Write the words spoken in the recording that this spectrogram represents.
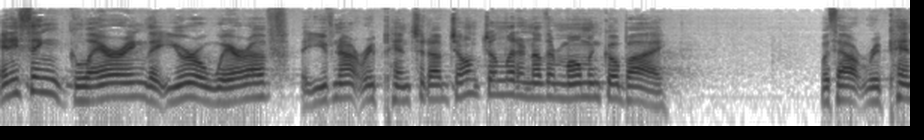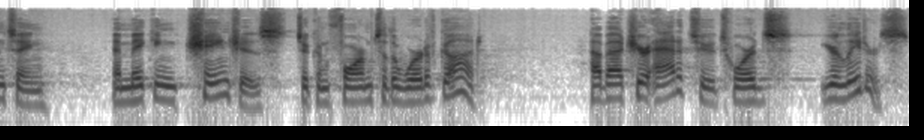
Anything glaring that you're aware of that you've not repented of? Don't, don't let another moment go by without repenting and making changes to conform to the Word of God? How about your attitude towards your leaders?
